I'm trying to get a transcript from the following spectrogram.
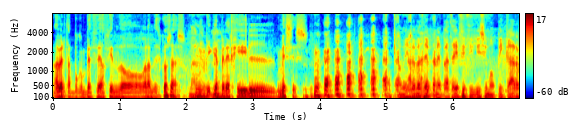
a ver, tampoco empecé haciendo grandes cosas. Vale. Piqué perejil meses. A mí me parece, me parece dificilísimo. Picar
